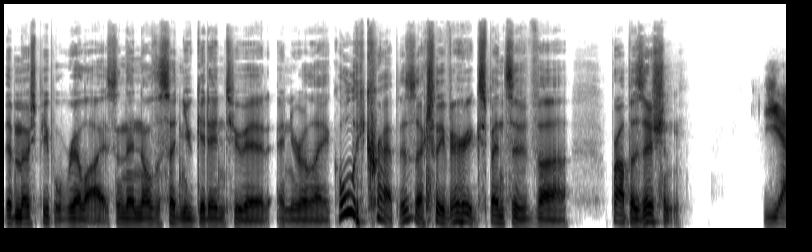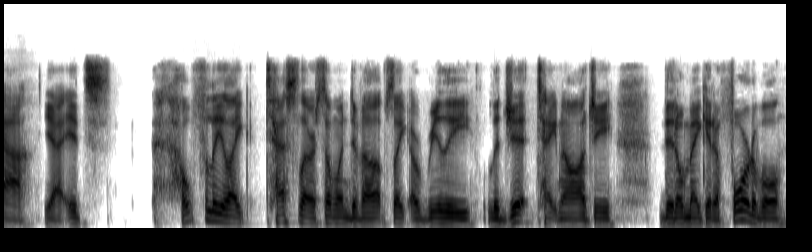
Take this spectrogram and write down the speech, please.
than most people realize, and then all of a sudden you get into it and you're like, "Holy crap! This is actually a very expensive uh, proposition." Yeah, yeah. It's hopefully like Tesla or someone develops like a really legit technology that'll make it affordable.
